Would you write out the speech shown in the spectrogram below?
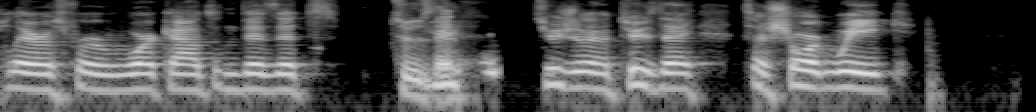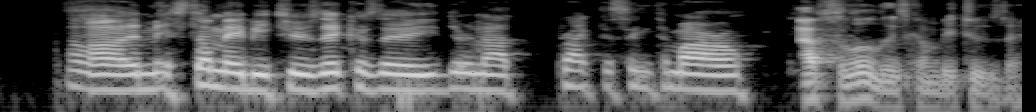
players for workouts and visits Tuesday. It's usually on Tuesday. It's a short week. Uh, it may still may be Tuesday because they they're not practicing tomorrow. Absolutely, it's going to be Tuesday.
